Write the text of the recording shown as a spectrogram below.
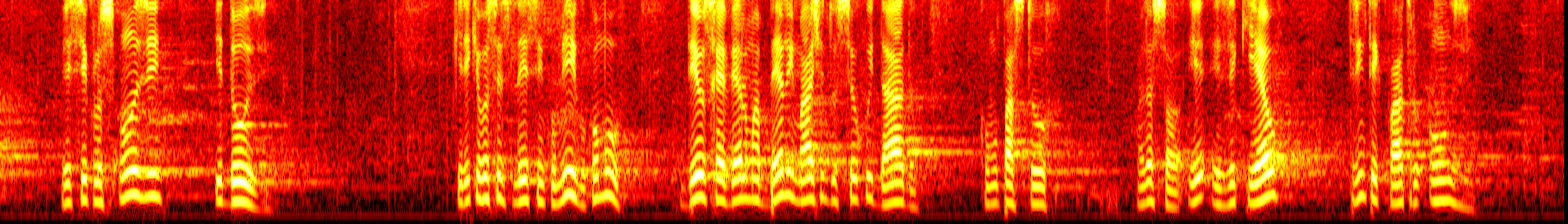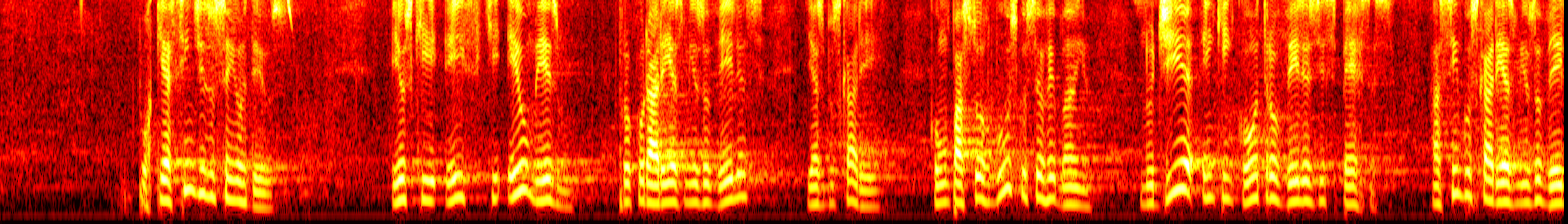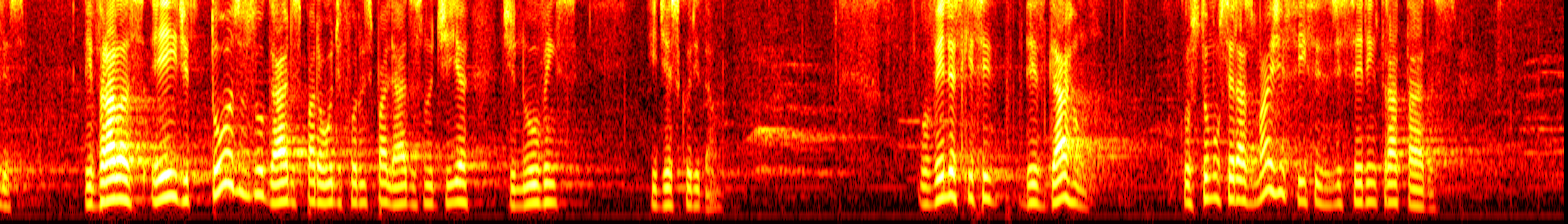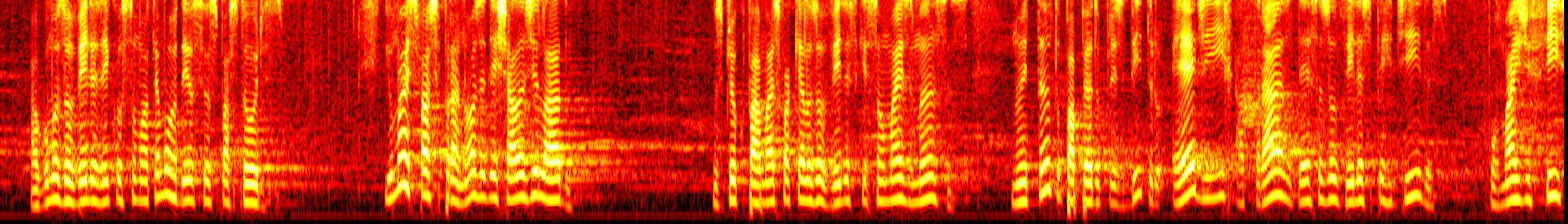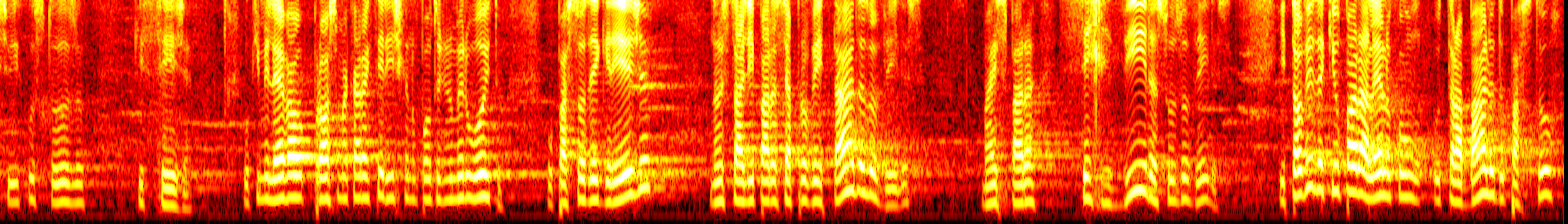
versículos 11 e 12. Queria que vocês lessem comigo como Deus revela uma bela imagem do seu cuidado como pastor. Olha só, Ezequiel 34, 11. Porque assim diz o Senhor Deus: Eis que, eis que eu mesmo procurarei as minhas ovelhas e as buscarei, como um pastor busca o seu rebanho, no dia em que encontra ovelhas dispersas. Assim buscarei as minhas ovelhas. Livrá-las-ei de todos os lugares para onde foram espalhadas no dia de nuvens e de escuridão. Ovelhas que se desgarram costumam ser as mais difíceis de serem tratadas. Algumas ovelhas aí costumam até morder os seus pastores. E o mais fácil para nós é deixá-las de lado. Nos preocupar mais com aquelas ovelhas que são mais mansas. No entanto, o papel do presbítero é de ir atrás dessas ovelhas perdidas, por mais difícil e custoso que seja. O que me leva à próxima característica, no ponto de número 8. O pastor da igreja não está ali para se aproveitar das ovelhas, mas para servir as suas ovelhas. E talvez aqui o paralelo com o trabalho do pastor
